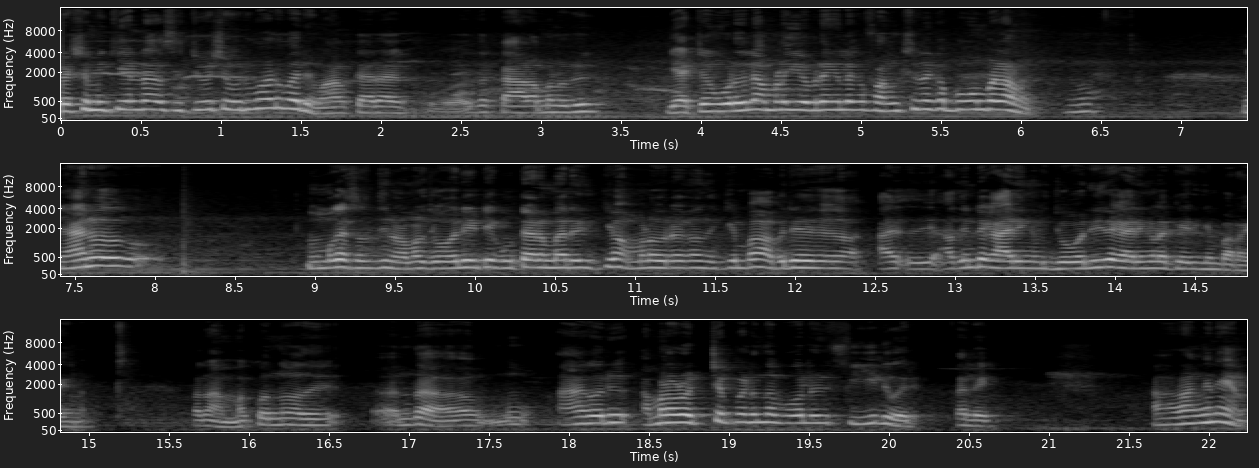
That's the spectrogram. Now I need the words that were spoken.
വിഷമിക്കേണ്ട സിറ്റുവേഷൻ ഒരുപാട് വരും. ആൾക്കാരെ ഇതൊക്കെ നമ്മളൊരു ഏറ്റവും കൂടുതൽ നമ്മൾ എവിടെയെങ്കിലുമൊക്കെ ഫംഗ്ഷനൊക്കെ പോകുമ്പോഴാണ്. ഞാനും മുമ്പൊക്കെ ശ്രദ്ധിച്ചു നമ്മൾ ജോലി കിട്ടിയ കൂട്ടുകാരന്മാരിരിക്കും നമ്മളവരൊക്കെ നിൽക്കുമ്പോൾ അവർ അതിന്റെ കാര്യങ്ങൾ ജോലിയിലെ കാര്യങ്ങളൊക്കെ ആയിരിക്കും പറയുന്നത്. അപ്പം നമുക്കൊന്നും അത് എന്താ ആ ഒരു നമ്മളവിടെ ഒറ്റപ്പെടുന്ന പോലെ ഒരു ഫീൽ വരും. അല്ലേ? അതങ്ങനെയാണ്.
